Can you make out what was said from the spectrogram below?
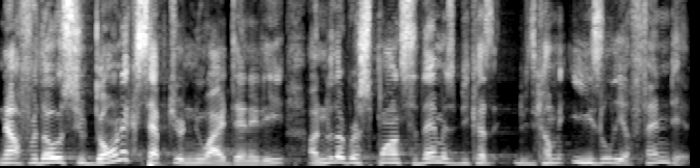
Now, for those who don't accept your new identity, another response to them is because become easily offended.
